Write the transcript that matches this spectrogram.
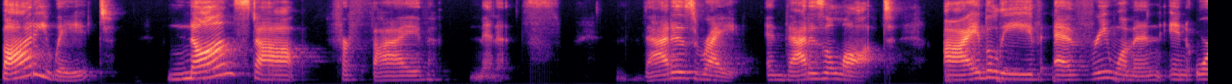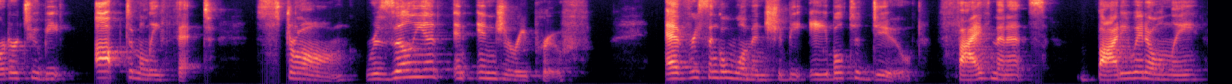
body weight, nonstop for five minutes. That is right. And that is a lot. I believe every woman, in order to be optimally fit, strong, resilient, and injury proof, every single woman should be able to do five minutes, body weight only,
